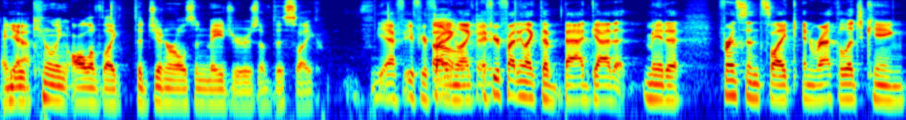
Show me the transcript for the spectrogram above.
and Yeah. you're killing all of like the generals and majors of this like Yeah, if, if you're fighting Oh, like okay. if you're fighting like the bad guy that made a, for instance, like in Wrath of the Lich King,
